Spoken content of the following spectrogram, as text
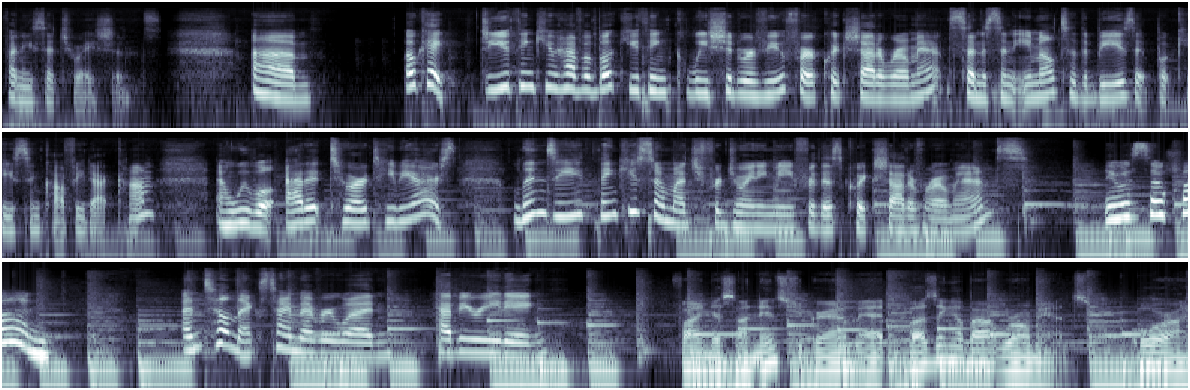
funny situations. Um, okay, do you think you have a book you think we should review for a quick shot of romance? Send us an email to the bees at bookcaseandcoffee.com and we will add it to our TBRs. Lindsay, thank you so much for joining me for this quick shot of romance. It was so fun. Until next time, everyone, happy reading. Find us on Instagram at Buzzing About Romance. or on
